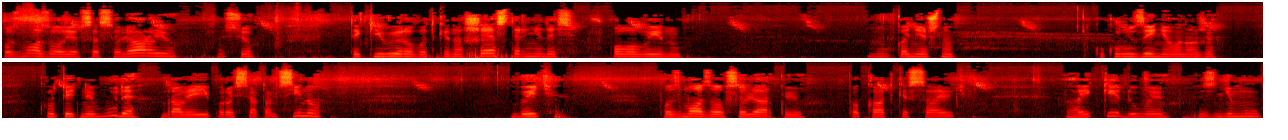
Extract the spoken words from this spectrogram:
позмазував я все солярою. Ось такі вироботки на шестерні десь в половину. Ну, звісно, кукурузиня вона вже крутить не буде. Брав я її порося там сіно бить, позмазав соляркою, покатки сають. Гайки, думаю, зніму,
